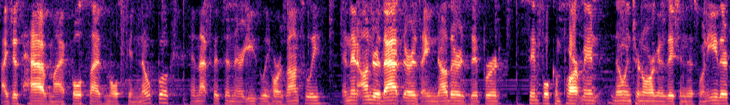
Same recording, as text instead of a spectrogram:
I just have my full-size Moleskine notebook and that fits in there easily horizontally. And then under that, there is another zippered simple compartment, no internal organization in this one either.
